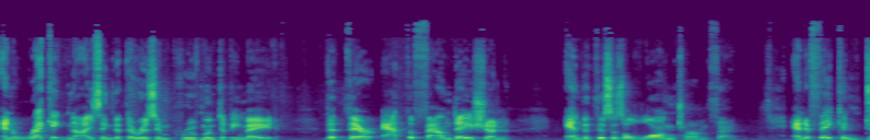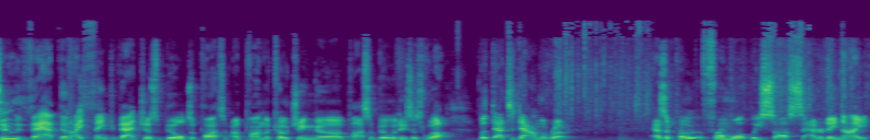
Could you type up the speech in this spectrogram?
and recognizing that there is improvement to be made, that they're at the foundation, and that this is a long term thing? And if they can do that, then I think that just builds upon, the coaching uh, possibilities as well. But that's down the road. As opposed from what we saw Saturday night,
